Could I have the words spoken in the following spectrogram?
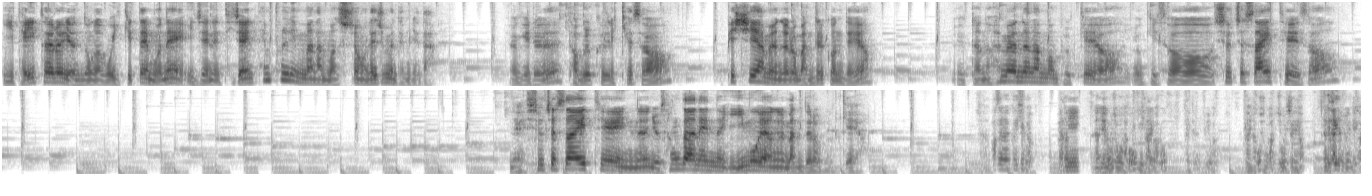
이 데이터를 연동하고 있기 때문에 이제는 디자인 템플릿만 한번 수정을 해주면 됩니다. 여기를 더블 클릭해서 PC 화면으로 만들 건데요. 일단은 화면을 한번 볼게요. 여기서 실제 사이트에서 네, 실제 사이트에 있는 이 상단에 있는 이 모양을 만들어 볼게요. 여기는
